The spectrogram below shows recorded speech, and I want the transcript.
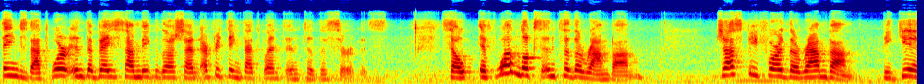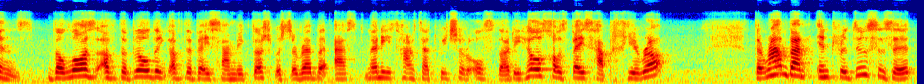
things that were in the Beis Hamikdash and everything that went into the service. So if one looks into the Rambam, just before the Rambam begins the laws of the building of the Beis Hamikdash, which the Rebbe asked many times that we should all study, Hilchos Beis Habchira, the Rambam introduces it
